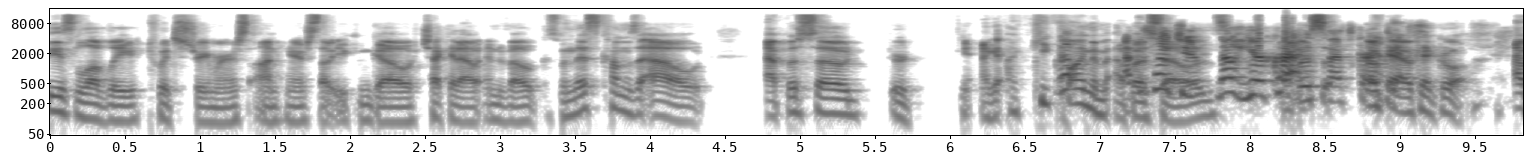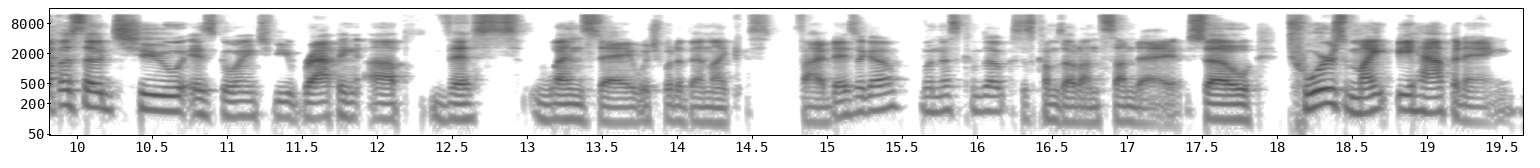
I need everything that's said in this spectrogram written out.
these lovely Twitch streamers on here so that you can go check it out and vote. Because when this comes out, episode or I, I keep calling them episodes. Episode two. No, you're correct. Episode- That's correct. Okay, yes. okay, cool. Episode two is going to be wrapping up this Wednesday, which would have been like five days ago when this comes out, because this comes out on Sunday. So tours might be happening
